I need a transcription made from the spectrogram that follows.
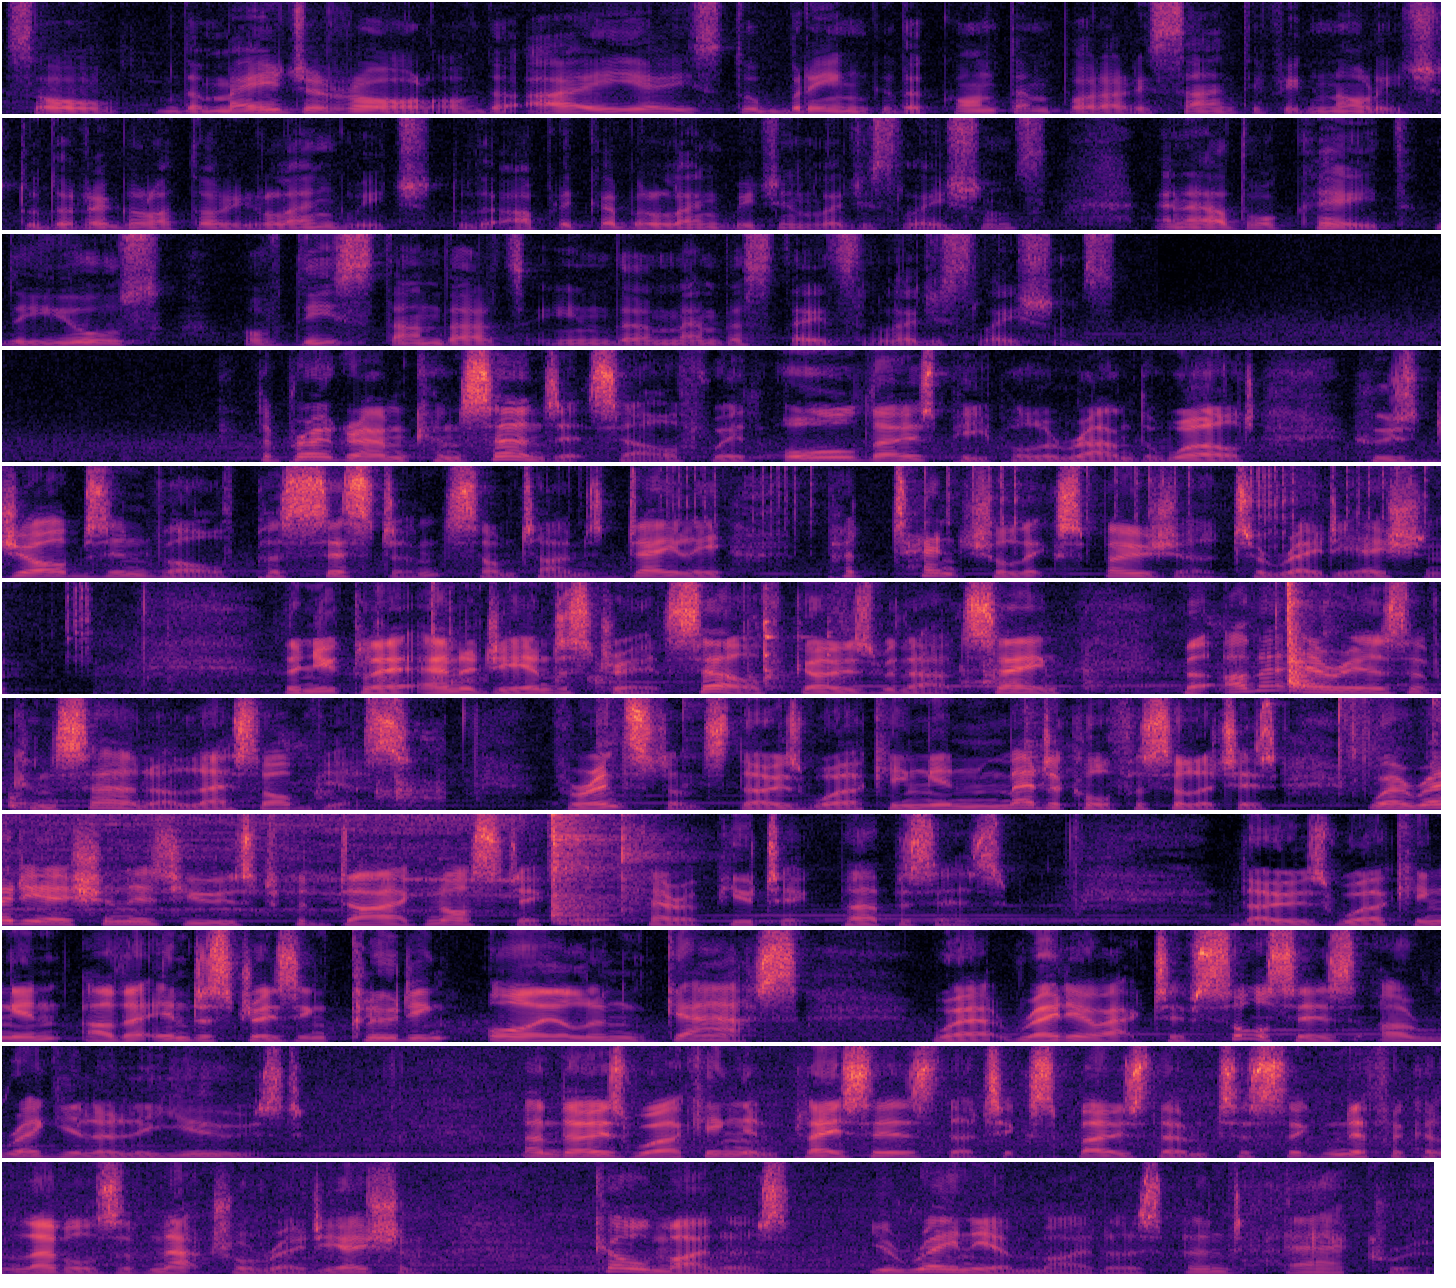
So the major role of the IAEA is to bring the contemporary scientific knowledge to the regulatory language, to the applicable language in legislations, and advocate the use of these standards in the member states' legislations. The program concerns itself with all those people around the world whose jobs involve persistent, sometimes daily, potential exposure to radiation. The nuclear energy industry itself goes without saying, but other areas of concern are less obvious. For instance, those working in medical facilities where radiation is used for diagnostic or therapeutic purposes. Those working in other industries, including oil and gas, where radioactive sources are regularly used. And those working in places that expose them to significant levels of natural radiation, coal miners, uranium miners, and aircrew.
